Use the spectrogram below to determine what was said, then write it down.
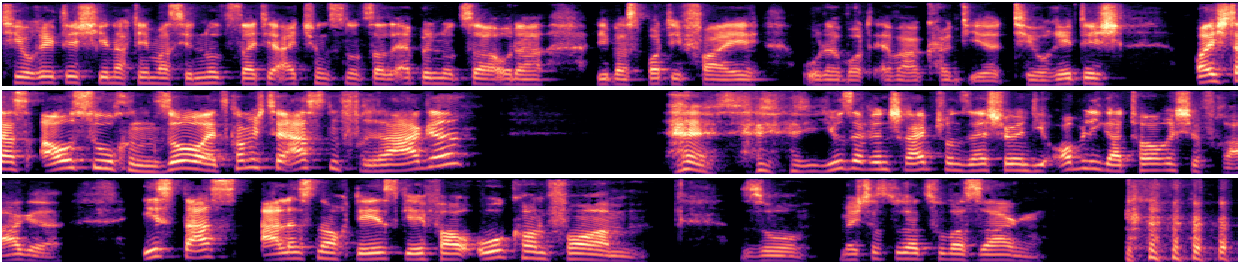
theoretisch, je nachdem, was ihr nutzt, seid ihr iTunes-Nutzer, also Apple-Nutzer oder lieber Spotify oder whatever, könnt ihr theoretisch euch das aussuchen. So, jetzt komme ich zur ersten Frage. Die Userin schreibt schon sehr schön die obligatorische Frage. Ist das alles noch DSGVO-konform? So, Möchtest du dazu was sagen?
